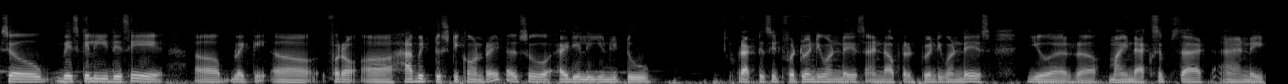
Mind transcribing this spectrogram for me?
So basically they say uh, like uh, for a, a habit to stick on right? Uh, so ideally you need to practice it for 21 days and after 21 days your uh, mind accepts that and it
